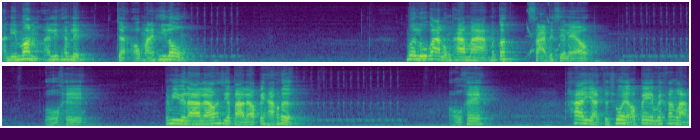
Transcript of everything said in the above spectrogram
อนิมอนไอริสแฮมเล็ตจะออกมาในที่โล่ง เมื่อรู้ว่าหลงทางมา มันก็สายไปเสียแล้ว โอเค ไม่มีเวลาแล้วเสียป่าแล้วไปหาเขาเถอะ โอเค ถ้าอยากจะช่วยเอาเป้ไว้ข้างหลัง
